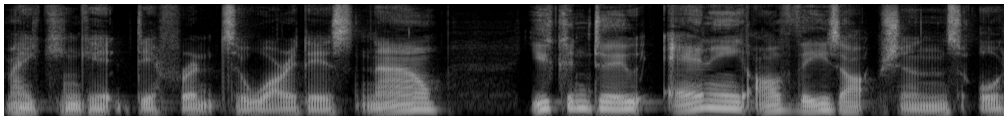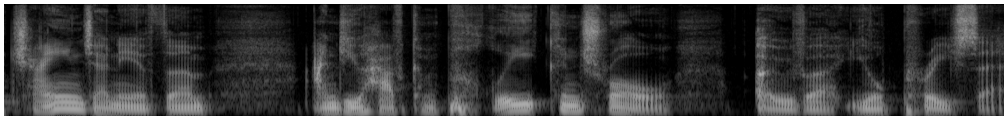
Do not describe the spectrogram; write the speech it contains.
making it different to what it is now. You can do any of these options or change any of them, and you have complete control over your preset.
